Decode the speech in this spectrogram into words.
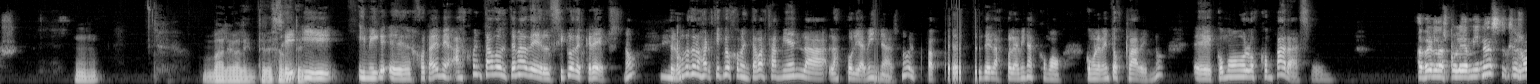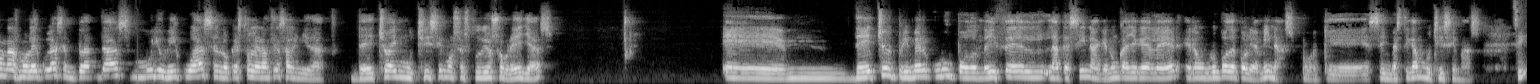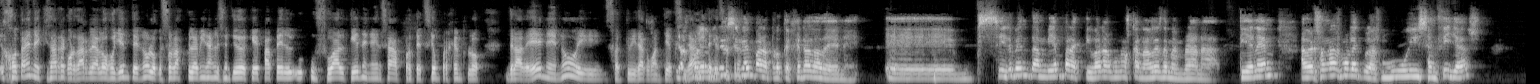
Vale, vale, interesante. Sí, y, y eh, JM, has comentado el tema del ciclo de Krebs, ¿no? Pero en uno de los artículos comentabas también las poliaminas, ¿no? El papel de las poliaminas como como elementos claves, ¿no? Eh, ¿Cómo los comparas? A ver, las poliaminas son unas moléculas en plantas muy ubicuas en lo que es tolerancia a salinidad. De hecho, hay muchísimos estudios sobre ellas. Eh, de hecho, el primer grupo donde hice la tesina, que nunca llegué a leer, era un grupo de poliaminas, porque se investigan muchísimas. Sí, JM, quizás recordarle a los oyentes ¿no? lo que son las poliaminas en el sentido de qué papel usual tienen en esa protección, por ejemplo, del ADN ¿no? y su actividad como antioxidante. Las poliaminas sirven para proteger al ADN. Eh, sirven también para activar algunos canales de membrana. Tienen, a ver, son unas moléculas muy sencillas,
